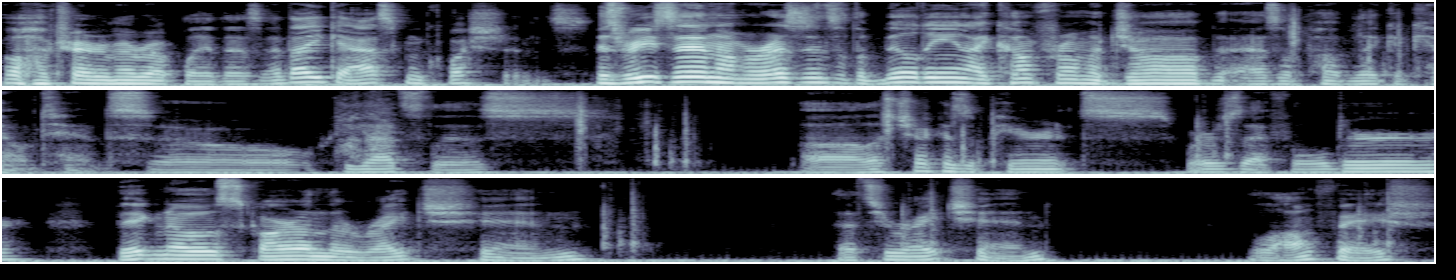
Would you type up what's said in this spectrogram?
Oh, I'm trying to remember how to play this. I thought you could ask him questions. His reason, I'm a resident of the building. I come from a job as a public accountant. So, he got this. Uh, let's check his appearance. Where's that folder? Big nose, scar on the right chin. That's your right chin. Long face.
